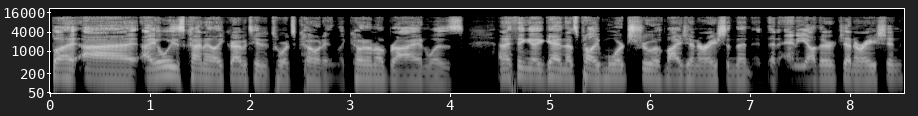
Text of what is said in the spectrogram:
but uh, I always kind of like gravitated towards Conan like Conan O'Brien was and I think again that's probably more true of my generation than than any other generation.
